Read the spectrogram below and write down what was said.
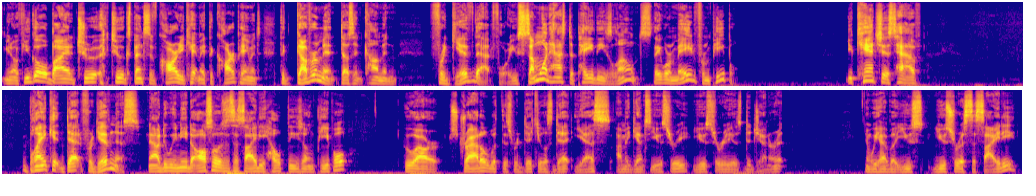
You know, if you go buy a too, too expensive car, you can't make the car payments. The government doesn't come and forgive that for you. Someone has to pay these loans. They were made from people. You can't just have blanket debt forgiveness. Now, do we need to also, as a society, help these young people who are straddled with this ridiculous debt. Yes, I'm against usury. Usury is degenerate. And we have a us- usurious society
